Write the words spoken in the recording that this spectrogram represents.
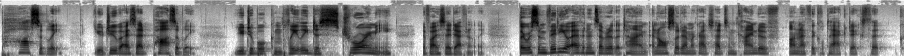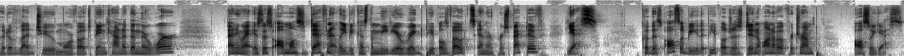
Possibly. YouTube, I said possibly. YouTube will completely destroy me if I say definitely. There was some video evidence of it at the time, and also Democrats had some kind of unethical tactics that could have led to more votes being counted than there were. Anyway, is this almost definitely because the media rigged people's votes and their perspective? Yes. Could this also be that people just didn't want to vote for Trump? Also, yes.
